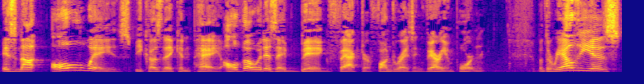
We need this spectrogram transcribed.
is not always because they can pay, although it is a big factor. Fundraising, very important. But the reality is,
